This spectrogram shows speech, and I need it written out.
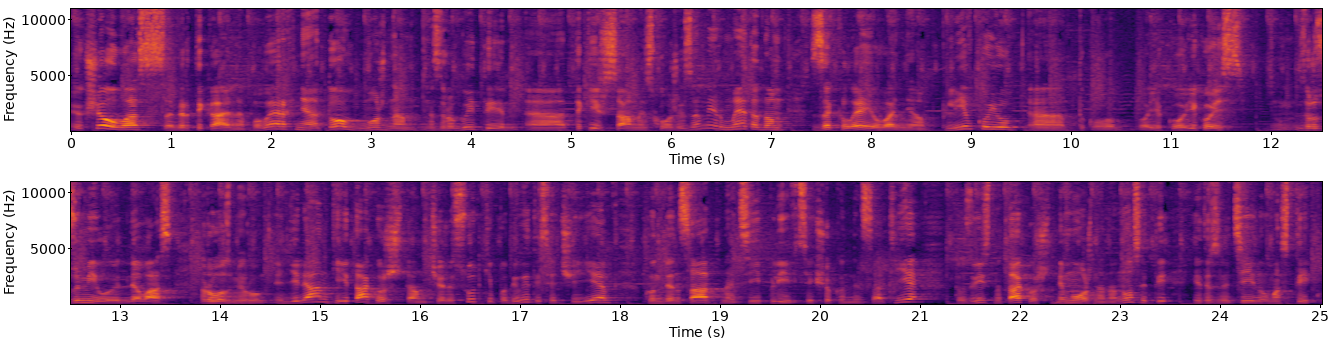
Якщо у вас вертикальна поверхня, то можна зробити е, такий ж самий схожий замір методом заклеювання плівкою е, такого яко, якоїсь зрозумілої для вас розміру ділянки, і також там через сутки подивитися, чи є конденсат на цій плівці. Якщо конденсат є, то звісно також не можна наносити гідризаційну мастику.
